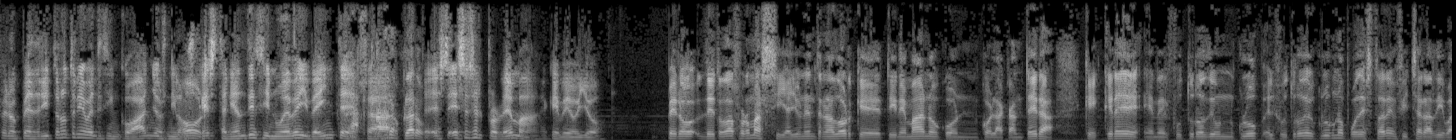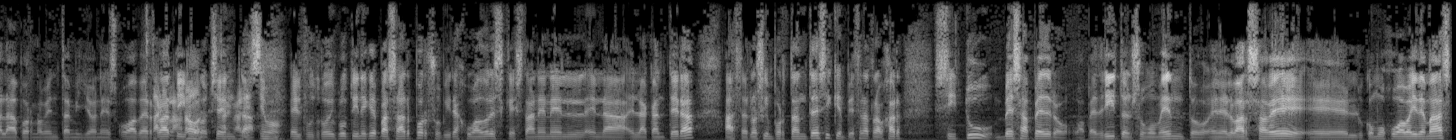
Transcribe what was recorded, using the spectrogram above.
pero Pedrito no tenía 25 años, ni Busquets, tenían 19 y 20. o sea, claro, claro. ese es el problema que veo yo. Pero de todas formas, si hay un entrenador que tiene mano con, la cantera, que cree en el futuro de un club, el futuro del club no puede estar en fichar a Dybala por 90 millones o a Berrati por 80. El futuro del club tiene que pasar por subir a jugadores que están en, el, en, la, en la cantera, hacerlos importantes y que empiecen a trabajar. Si tú ves a Pedro o a Pedrito en su momento en el Barça B, el, cómo jugaba y demás,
